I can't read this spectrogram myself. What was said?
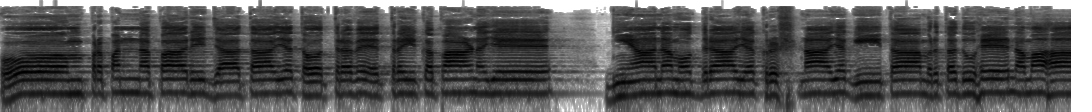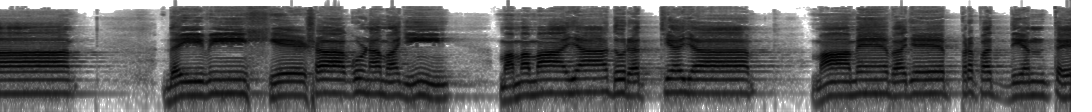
ॐ प्रपन्नपारिजाताय तोत्रवेत्रैकपाणये ज्ञानमुद्राय कृष्णाय गीतामृतदुहे नमः दैवी ह्येषा गुणमयी मम माया दुरत्यया मामे भजे प्रपद्यन्ते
